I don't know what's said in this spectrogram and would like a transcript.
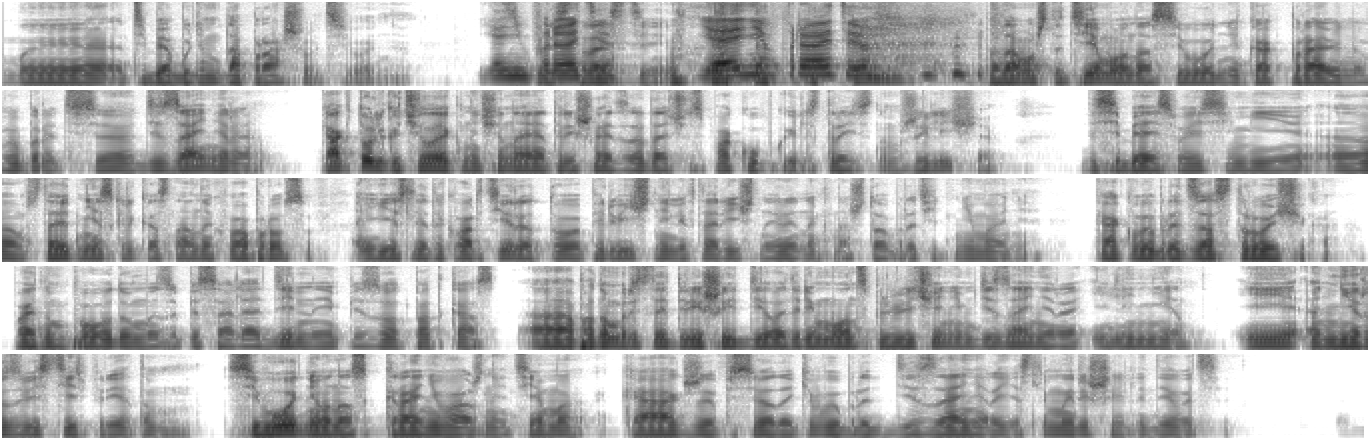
мы тебя будем допрашивать сегодня. Я не против. Я не против. Потому что тема у нас сегодня «Как правильно выбрать э, дизайнера». Как только человек начинает решать задачу с покупкой или строительством жилища для себя и своей семьи, э, встает несколько основных вопросов. Если это квартира, то первичный или вторичный рынок, на что обратить внимание? Как выбрать застройщика? По этому поводу мы записали отдельный эпизод подкаст. А потом предстоит решить, делать ремонт с привлечением дизайнера или нет. И не развестись при этом. Сегодня у нас крайне важная тема. Как же все-таки выбрать дизайнера, если мы решили делать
